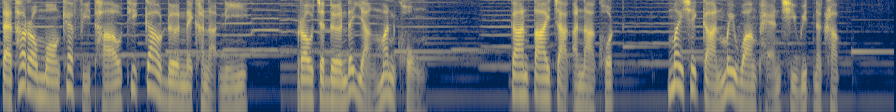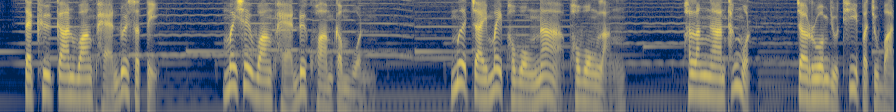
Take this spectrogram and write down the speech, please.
แต่ถ้าเรามองแค่ฝีเท้าที่ก้าวเดินในขณะนี้ เราจะเดินได้อย่างมั่นคง การตายจากอนาคตไม่ใช่การไม่วางแผนชีวิตนะครับ แต่คือการวางแผนด้วยสติ ไม่ใช่วางแผนด้วยความกังวล เมื่อใจไม่พวงหน้าพวงหลัง พลังงานทั้งหมดจะรวมอยู่ที่ปัจจุบัน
